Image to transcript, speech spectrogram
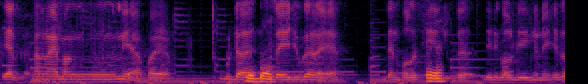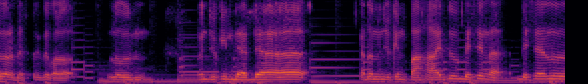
ya karena emang ini ya apa ya budaya, Bebas. budaya juga lah ya dan polisi Iya. juga. Jadi kalau di Indonesia tuh rada strict tuh kalau lu nunjukin dada atau nunjukin paha itu biasanya nggak biasanya lu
